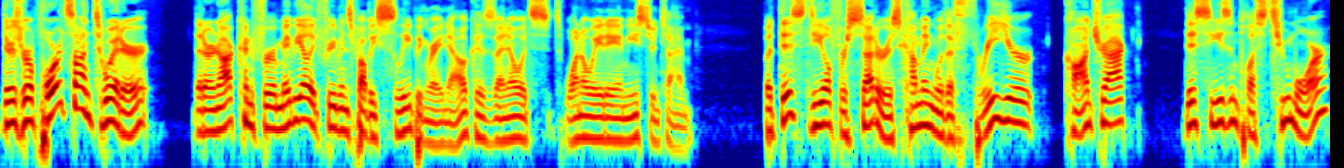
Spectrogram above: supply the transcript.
there's reports on Twitter that are not confirmed. Maybe Elliot Friedman's probably sleeping right now because I know it's it's 1:08 a.m. Eastern time. But this deal for Sutter is coming with a three-year contract this season plus two more.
